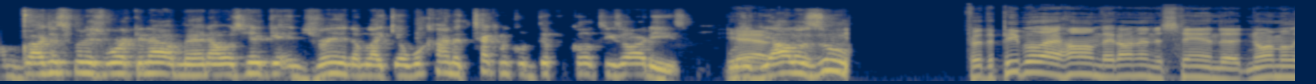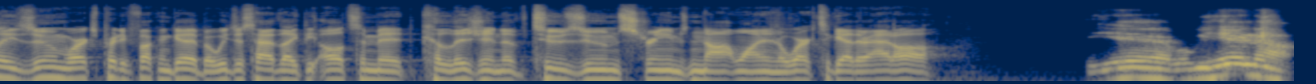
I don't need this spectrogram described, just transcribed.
I'm, I just finished working out, man. I was here getting drained. I'm like, yo, what kind of technical difficulties are these? Was Yeah. y'all or Zoom? For the people at home, they don't understand that normally Zoom works pretty fucking good, but we just had like the ultimate collision of two Zoom streams not wanting to work together at all. Yeah, well, we here now.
